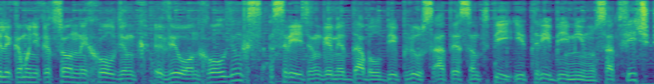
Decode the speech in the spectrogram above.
Телекоммуникационный холдинг Vion Holdings с рейтингами WB+, от S&P и 3B- от Fitch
